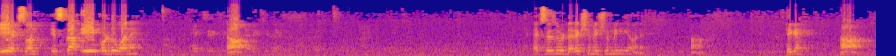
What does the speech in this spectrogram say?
ए एक्स वन इसका ए इक्वल टू वन है। हाँ। एक्सेस में डायरेक्शन इश्यू नहीं लिया मैंने। हाँ। ठीक है? हाँ।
